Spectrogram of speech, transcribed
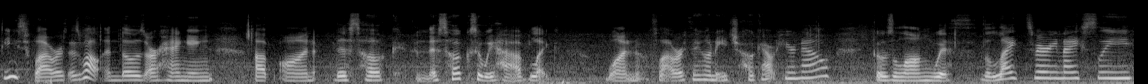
these flowers as well. And those are hanging up on this hook and this hook. So we have like one flower thing on each hook out here now. Goes along with the lights very nicely.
